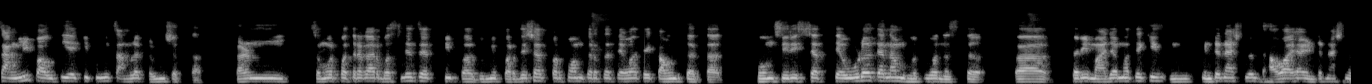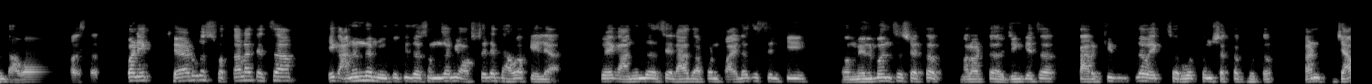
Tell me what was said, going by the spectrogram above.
चांगली पावती आहे की तुम्ही चांगलं खेळू शकता. कारण समोर पत्रकार बसलेच आहेत की तुम्ही परदेशात परफॉर्म करता तेव्हा ते काउंट करतात. होम सिरीजच्या तेवढं त्यांना महत्त्व नसतं. तरी माझ्या मते की इंटरनॅशनल धावा ह्या इंटरनॅशनल धावा असतात. पण एक खेळाडूला स्वतःला त्याचा एक आनंद मिळतो की जर समजा मी ऑस्ट्रेलियात धावा केल्या तो एक आनंद असेल. आज आपण पाहिलंच असेल की मेलबर्नचं शतक मला वाटतं अजिंक्यचं कारकिर्दीतलं एक सर्वोत्तम शतक होतं. कारण ज्या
